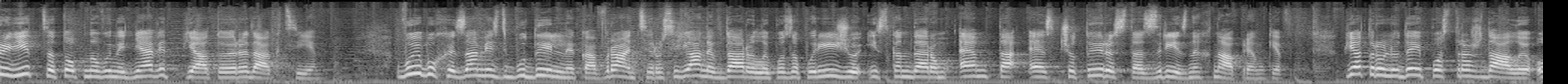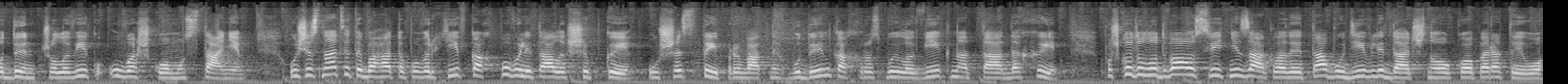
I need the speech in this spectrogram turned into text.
Привіт, це топ новини дня від п'ятої редакції. Вибухи замість будильника. Вранці росіяни вдарили по Запоріжжю іскандером М та С-400 з різних напрямків. П'ятеро людей постраждали. Один чоловік у важкому стані. У 16 багатоповерхівках повилітали шибки. У шести приватних будинках розбило вікна та дахи. Пошкодило два освітні заклади та будівлі дачного кооперативу.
